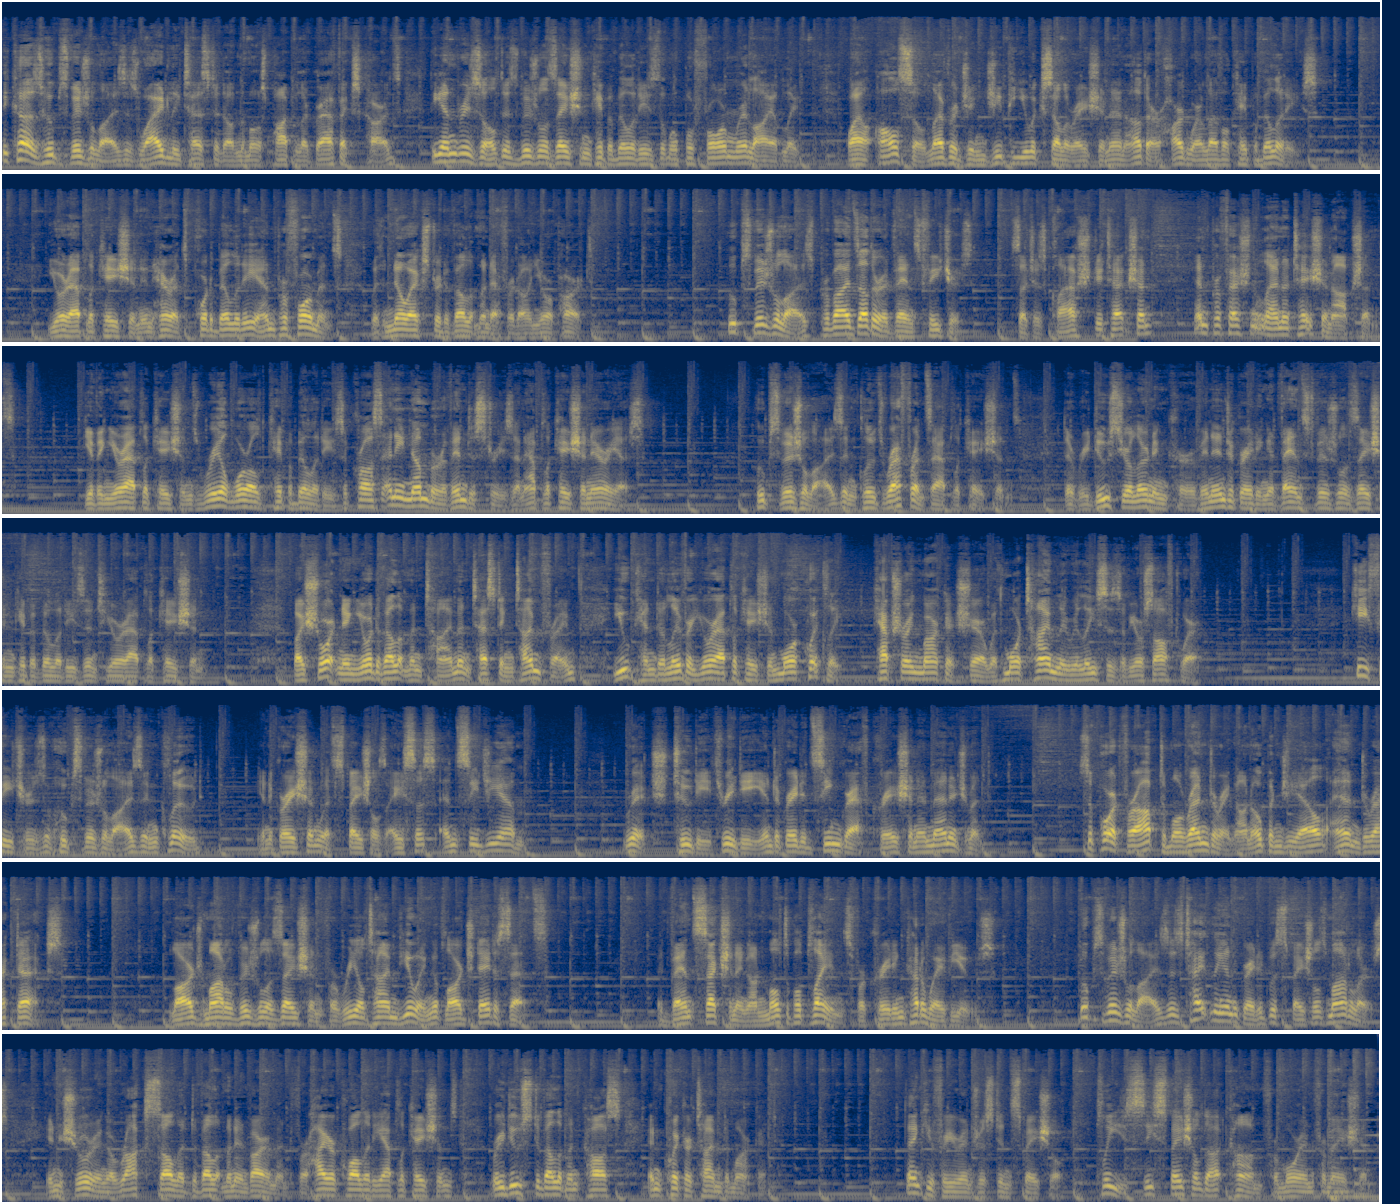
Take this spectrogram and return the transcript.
Because Hoops Visualize is widely tested on the most popular graphics cards, the end result is visualization capabilities that will perform reliably, while also leveraging GPU acceleration and other hardware level capabilities. Your application inherits portability and performance with no extra development effort on your part. Hoops Visualize provides other advanced features, such as clash detection and professional annotation options, giving your applications real world capabilities across any number of industries and application areas. Hoops Visualize includes reference applications that reduce your learning curve in integrating advanced visualization capabilities into your application. By shortening your development time and testing timeframe, you can deliver your application more quickly capturing market share with more timely releases of your software. Key features of Hoops Visualize include integration with Spatial's ACIS and CGM, rich 2D, 3D integrated scene graph creation and management, support for optimal rendering on OpenGL and DirectX, large model visualization for real-time viewing of large datasets, advanced sectioning on multiple planes for creating cutaway views, Hoops Visualize is tightly integrated with Spatial's modelers, ensuring a rock solid development environment for higher quality applications, reduced development costs, and quicker time to market. Thank you for your interest in Spatial. Please see spatial.com for more information.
